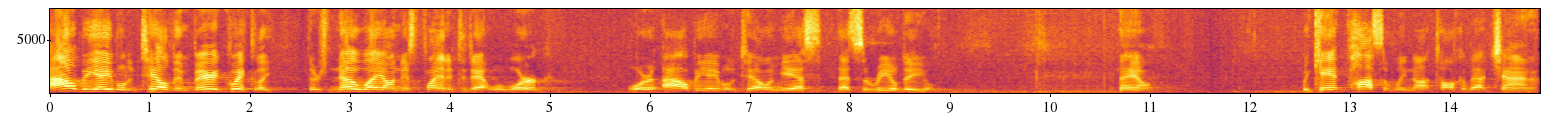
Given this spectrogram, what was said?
I'll be able to tell them very quickly there's no way on this planet that that will work. or I'll be able to tell them, yes, that's the real deal. Now, we can't possibly not talk about China.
